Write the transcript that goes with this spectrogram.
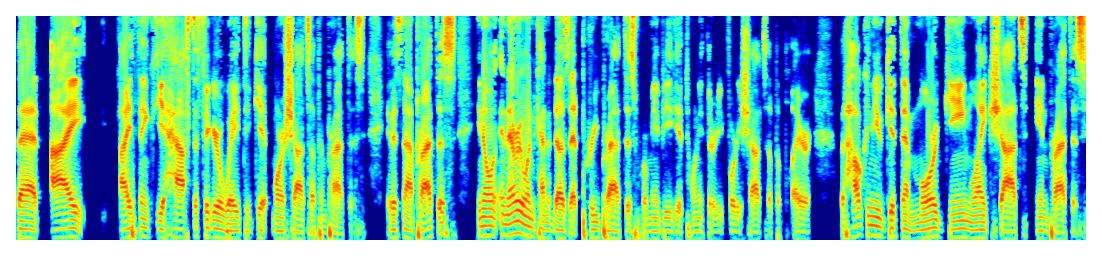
that i I think you have to figure a way to get more shots up in practice. If it's not practice, you know, and everyone kind of does that pre-practice where maybe you get 20, 30, 40 shots up a player. But how can you get them more game-like shots in practice?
